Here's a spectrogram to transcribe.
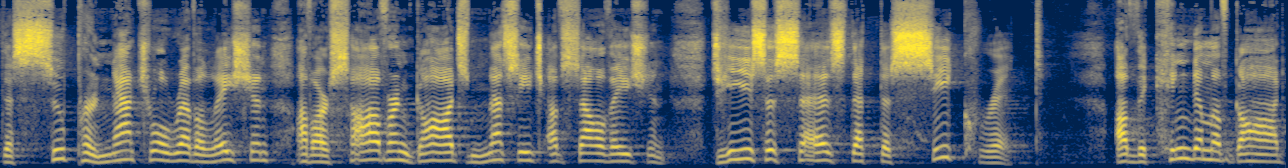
the supernatural revelation of our sovereign God's message of salvation. Jesus says that the secret of the kingdom of God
